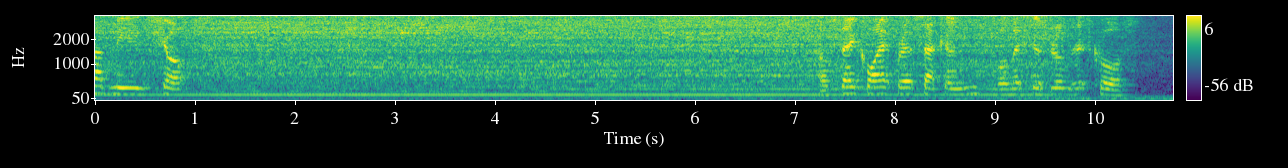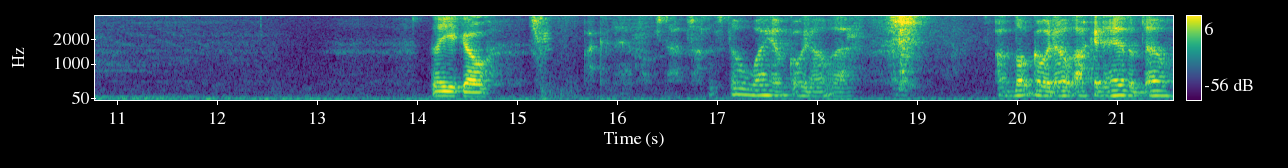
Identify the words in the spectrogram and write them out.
Had me in shot. I'll stay quiet for a second while this just runs its course. There you go. I can hear footsteps. and There's no way I'm going out there. I'm not going out. I can hear them now.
